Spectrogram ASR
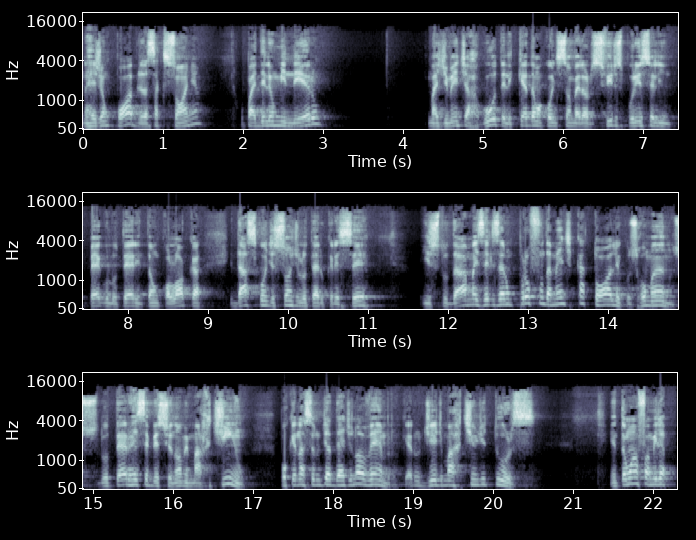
na região pobre da Saxônia. O pai dele é um mineiro, mas de mente arguta, ele quer dar uma condição melhor aos filhos, por isso ele pega o Lutero, então coloca e dá as condições de Lutero crescer e estudar, mas eles eram profundamente católicos, romanos. Lutero recebeu esse nome Martinho porque nasceu no dia 10 de novembro, que era o dia de Martinho de Tours. Então, é uma família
